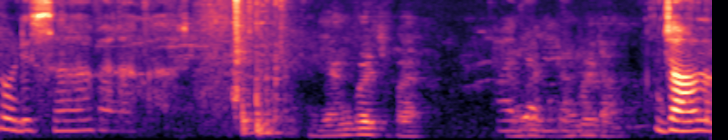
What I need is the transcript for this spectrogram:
ஒடிசா பலங்காரி எங்க போயிடுச்சு பார் எங்க போயிட்டான் ஜானு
